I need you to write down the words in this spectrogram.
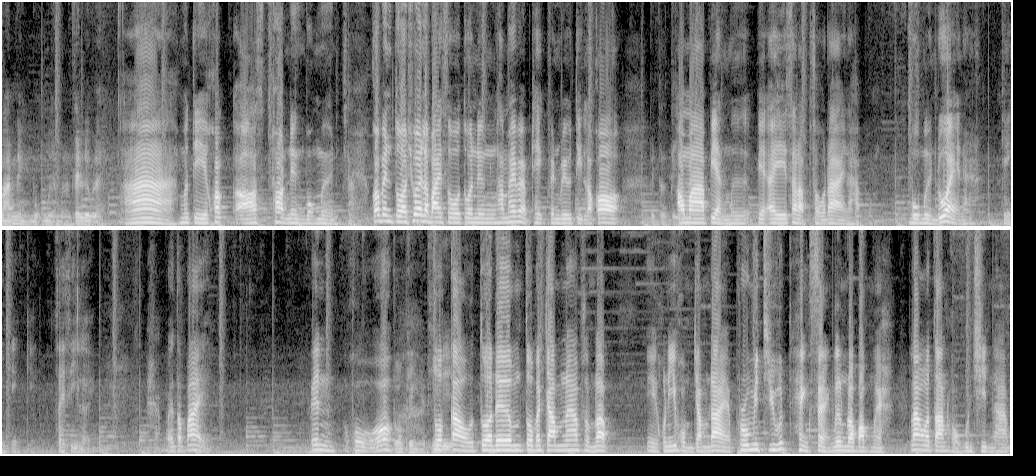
บาร์หนึ่งบวกหมื่นเหมือนเฟรนริวเลย อ่า เมื่อตีควักอ๋อถอดหนึ่งบวกหมื่นใช่ ก็เป็นตัวช่วยระบายโซตัวหนึ่งทำให้แบบเทคเป็นริวติดแล้วก็เป็นตัวตีเอามาเปลี่ยนมือเปลี่ยนไอสลับโซได้นะครับผมบวกหมื่นด้วยนะ เก่งเก่งเก่งใส่สี่เลยนะครับไปต่อไป เป็น โอ้โห ตัวเก่งอย่างที่ตัวดีเก่าตัวเดิมตัวประจำนะครับสำหรับนี่คนนี้ผมจำได้ Prometheus แห่งแสงเริ่มระบำไงร่างอวตารของคุณชินนะครับ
